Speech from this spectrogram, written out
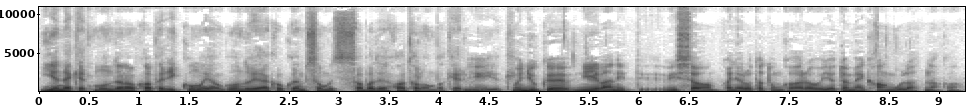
ilyeneket mondanak, ha pedig komolyan gondolják, akkor nem szóval, hogy szabad hatalomba kerülniük. Mondjuk nyilván itt visszakanyarodhatunk arra, hogy a tömeghangulatnak a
